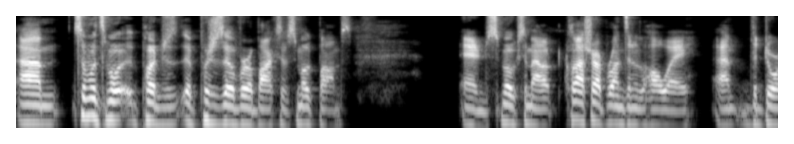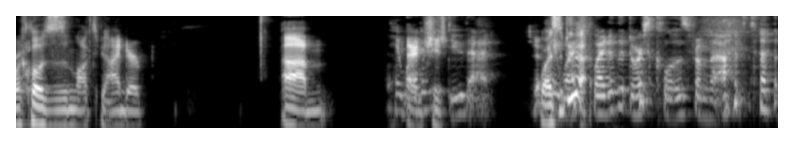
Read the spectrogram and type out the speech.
um, someone smo- punches, uh, pushes over a box of smoke bombs and smokes him out. Class Rep runs into the hallway. Um, the door closes and locks behind her. Um, Hey, why And did she's- you do that? why does Hey, it why, do that? Why did the doors close from the outside?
